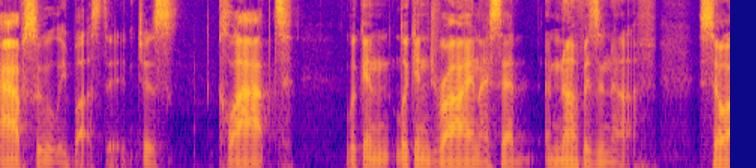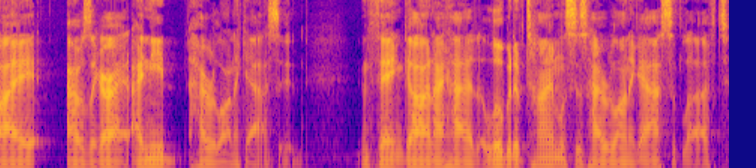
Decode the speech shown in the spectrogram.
absolutely busted, just clapped, looking, looking dry. And I said, enough is enough. So I, I was like, all right, I need hyaluronic acid. And thank God I had a little bit of timeless's hyaluronic acid left.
